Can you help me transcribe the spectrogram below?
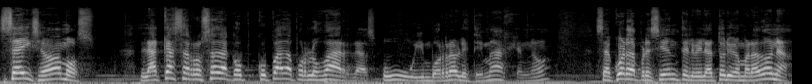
Seis llevamos. La Casa Rosada copada por los barras. Uh, imborrable esta imagen, ¿no? ¿Se acuerda, presidente, el velatorio de Maradona?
